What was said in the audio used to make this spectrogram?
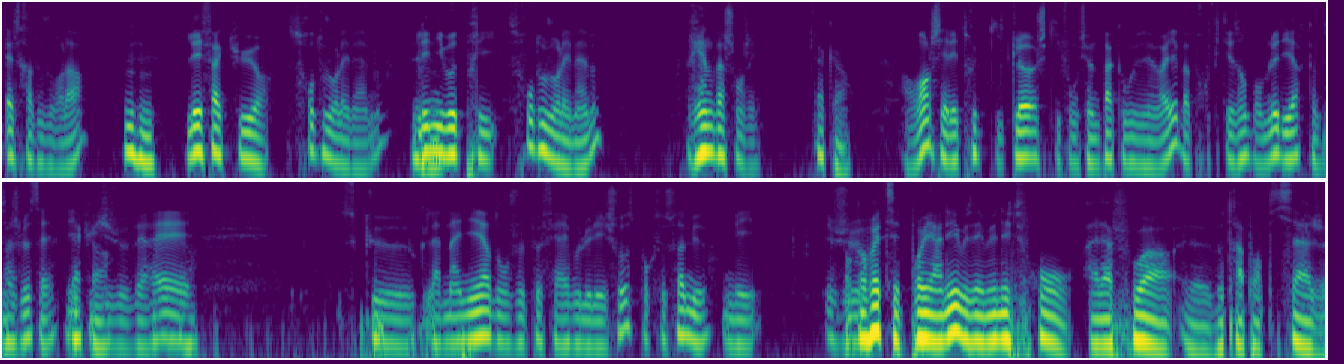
elle sera toujours là. Mhm. Les factures seront toujours les mêmes. Les Mhm. niveaux de prix seront toujours les mêmes. Rien ne va changer. D'accord. En revanche, il y a des trucs qui clochent, qui fonctionnent pas comme vous aimeriez, bah, profitez-en pour me le dire, comme ça je le sais. Et puis je verrai D'accord. ce que, la manière dont je peux faire évoluer les choses pour que ce soit mieux. Mais je... Donc en fait, cette première année, vous avez mené de front à la fois euh, votre apprentissage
